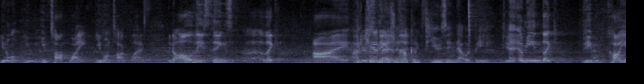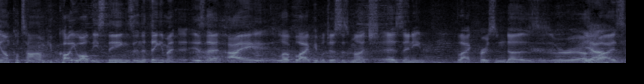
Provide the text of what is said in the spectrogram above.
you don't you, you talk white, you don't talk black. You know, all of these things. Uh, like I I can't imagine how confusing that would be, dude. I I mean, like people call you Uncle Tom, people call you all these things, and the thing is that I love black people just as much as any black person does, or otherwise,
